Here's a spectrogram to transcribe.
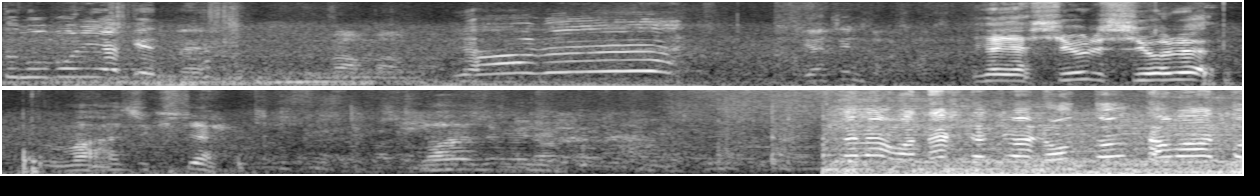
と上りやけんね。まあまあまあ。やべえ。ギアチェンジとかします？いやいやしおるしおる。マジきちいマジ無理から私たちはロンドンタワーと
